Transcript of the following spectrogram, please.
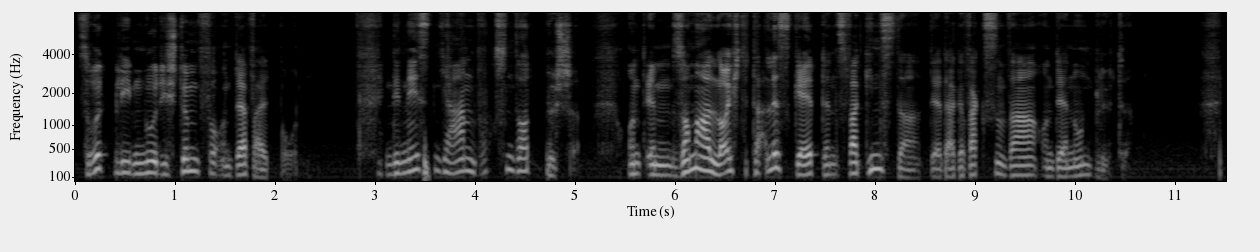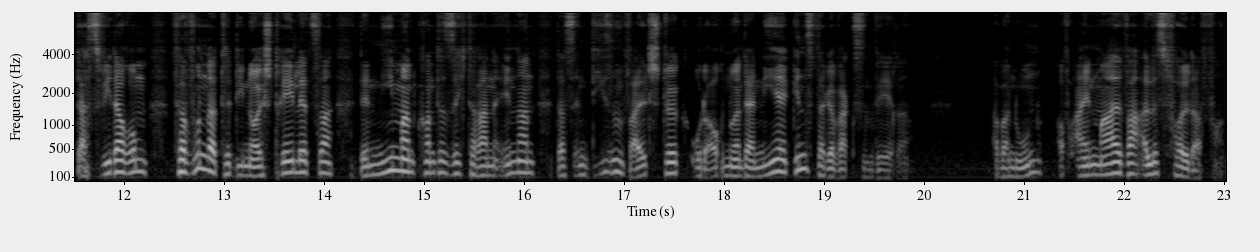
zurück blieben nur die Stümpfe und der Waldboden. In den nächsten Jahren wuchsen dort Büsche, und im Sommer leuchtete alles gelb, denn es war Ginster, der da gewachsen war und der nun blühte. Das wiederum verwunderte die Neustrelitzer, denn niemand konnte sich daran erinnern, dass in diesem Waldstück oder auch nur in der Nähe Ginster gewachsen wäre. Aber nun, auf einmal war alles voll davon.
